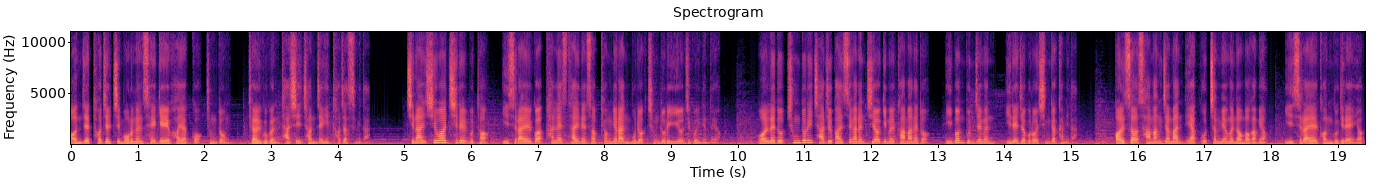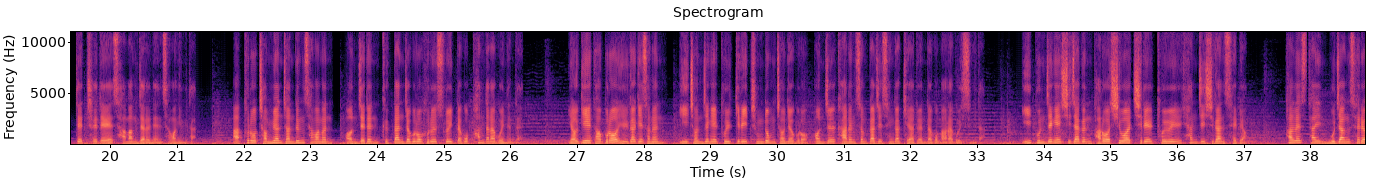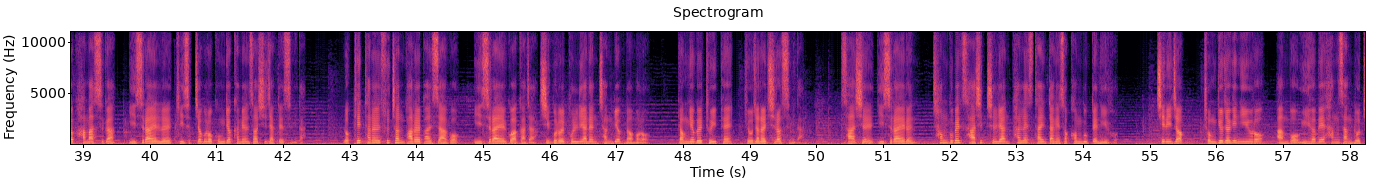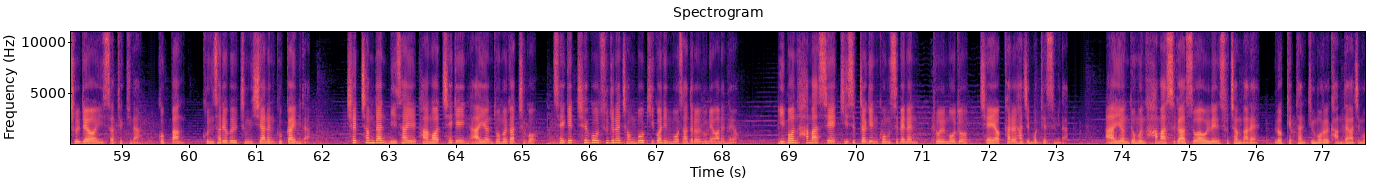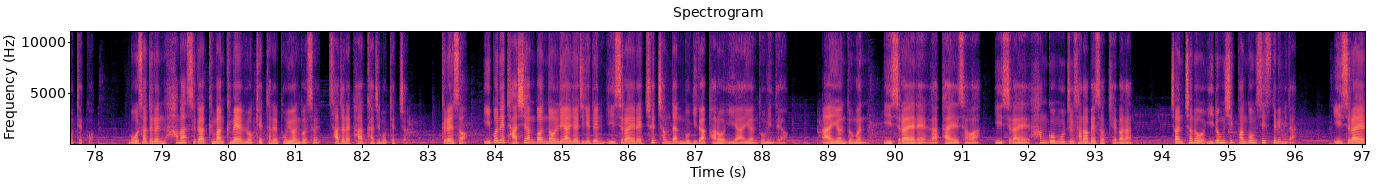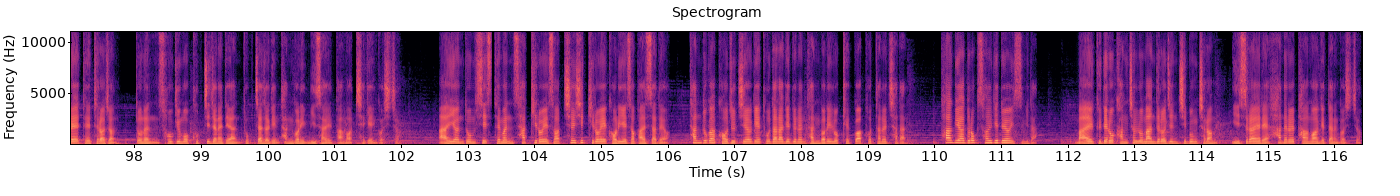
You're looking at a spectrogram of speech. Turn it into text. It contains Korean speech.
언제 터질지 모르는 세계의 화약고 중동 결국은 다시 전쟁이 터졌습니다. 지난 10월 7일부터 이스라엘과 팔레스타인에서 격렬한 무력 충돌이 이어지고 있는데요. 원래도 충돌이 자주 발생하는 지역임을 감안해도 이번 분쟁은 이례적으로 심각합니다. 벌써 사망자만 약 5천명을 넘어가며 이스라엘 건국 이래 역대 최대의 사망자를 낸 상황입니다. 앞으로 전면 전등 상황은 언제든 극단적으로 흐를 수도 있다고 판단하고 있는데 여기에 더불어 일각에서는 이 전쟁의 불길이 중동 전역으로 번질 가능성까지 생각해야 된다고 말하고 있습니다. 이 분쟁의 시작은 바로 10월 7일 토요일 현지 시간 새벽 팔레스타인 무장 세력 하마스가 이스라엘을 기습적으로 공격하면서 시작됐습니다. 로켓탄을 수천 발을 발사하고 이스라엘과 가자 지구를 분리하는 장벽 너머로 병력을 투입해 교전을 치렀습니다. 사실 이스라엘은 1947년 팔레스타인 땅에서 건국된 이후 지리적, 종교적인 이유로 안보 위협에 항상 노출되어 있어 특히나 국방, 군사력을 중시하는 국가입니다. 최첨단 미사일 방어 체계인 아이언돔을 갖추고 세계 최고 수준의 정보 기관인 모사드를 운영하는데요. 이번 하마스의 기습적인 공습에는 둘 모두 제 역할을 하지 못했습니다. 아이언돔은 하마스가 쏘아올린 수천 발의 로켓탄 규모를 감당하지 못했고 모사드는 하마스가 그만큼의 로켓탄을 보유한 것을 사전에 파악하지 못했죠. 그래서 이번에 다시 한번 널리 알려지게 된 이스라엘의 최첨단 무기가 바로 이 아이언돔인데요. 아이언돔은 이스라엘의 라파엘사와 이스라엘 항공우주산업에서 개발한 전천후 이동식 방공 시스템입니다. 이스라엘의 대테러전 또는 소규모 국지전에 대한 독자적인 단거리 미사일 방어 체계인 것이죠. 아이언돔 시스템은 4km에서 70km의 거리에서 발사되어 탄두가 거주 지역에 도달하게 되는 단거리 로켓과 포탄을 차단, 파괴하도록 설계되어 있습니다. 말 그대로 강철로 만들어진 지붕처럼 이스라엘의 하늘을 방어하겠다는 것이죠.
